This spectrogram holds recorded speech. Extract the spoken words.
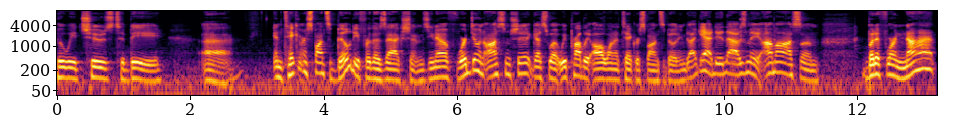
who we choose to be, uh, and taking responsibility for those actions. You know, if we're doing awesome shit, guess what? We probably all want to take responsibility and be like, yeah, dude, that was me. I'm awesome. But if we're not,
